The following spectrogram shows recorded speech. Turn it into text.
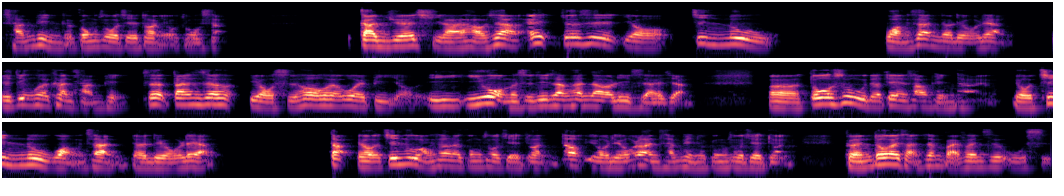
产品的工作阶段有多少？感觉起来好像哎，就是有进入。网站的流量一定会看产品，这但是有时候会未必有。以以我们实际上看到的例子来讲，呃，多数的电商平台有进入网站的流量，到有进入网站的工作阶段，到有浏览产品的工作阶段，可能都会产生百分之五十，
